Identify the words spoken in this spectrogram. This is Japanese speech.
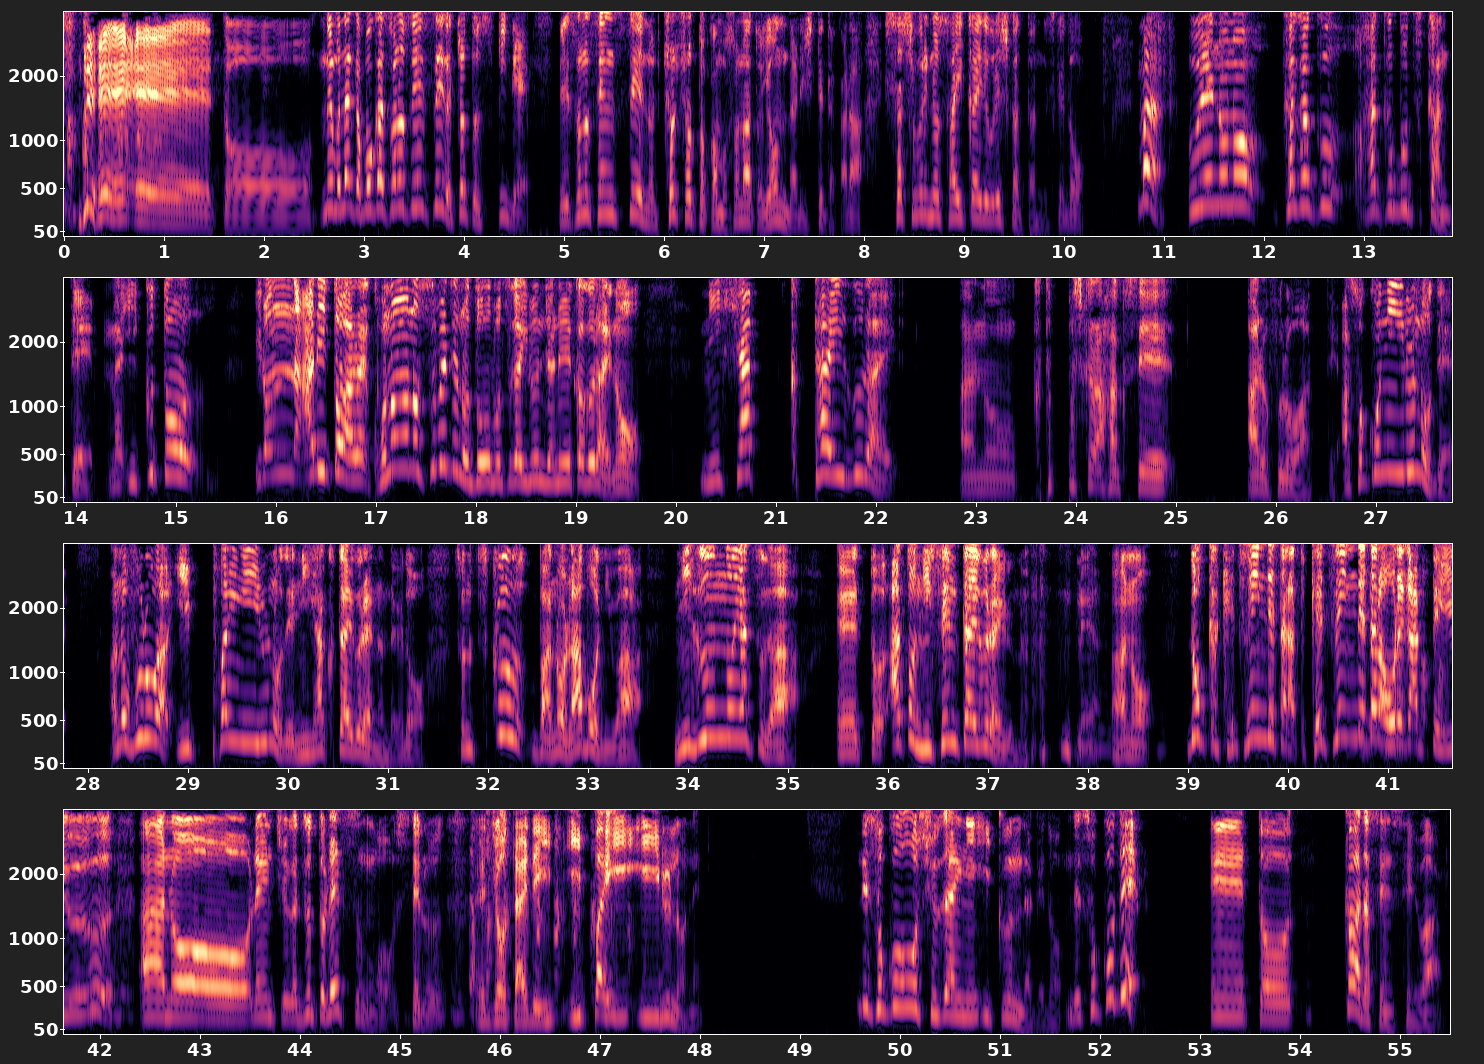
えー、っと、でもなんか僕はその先生がちょっと好きで、で、その先生の著書とかもその後読んだりしてたから、久しぶりの再会で嬉しかったんですけど、まあ、上野の科学博物館って、まあ、行くと、いろんなありとあら、この世のすべての動物がいるんじゃねえかぐらいの、200体ぐらい、あの、片っ端から剥製あるフロアって、あそこにいるので、あのフロアいっぱいにいるので200体ぐらいなんだけど、そのつくばのラボには、2軍のやつが、えー、っと、あと2000体ぐらいいるの。ね。あの、どっか欠員出たらって、欠員出たら俺がっていう、あのー、連中がずっとレッスンをしてる状態でいっぱいいるのね。で、そこを取材に行くんだけど、で、そこで、えー、っと、川田先生は、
